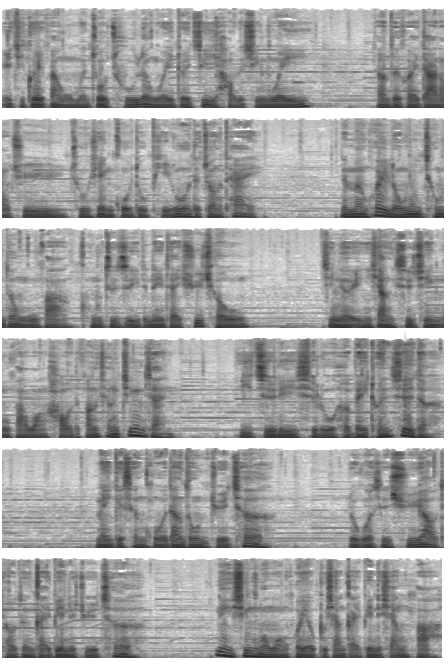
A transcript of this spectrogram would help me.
以及规范我们做出认为对自己好的行为，让这块大脑区域出现过度疲弱的状态。人们会容易冲动，无法控制自己的内在需求，进而影响事情无法往好的方向进展。意志力是如何被吞噬的？每个生活当中的决策，如果是需要调整改变的决策。内心往往会有不想改变的想法，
